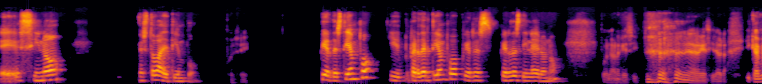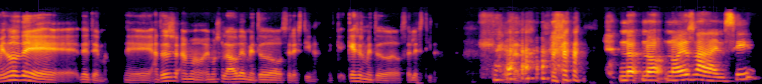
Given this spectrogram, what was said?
Eh, si no, esto va de tiempo. Pues sí. pierdes tiempo y perder tiempo pierdes, pierdes dinero, ¿no? Pues la verdad que sí, que sí, Laura. Y cambiando de, tema, eh, antes hemos, hablado del método Celestina. ¿Qué, es el método Celestina? no, no, no es nada en sí,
